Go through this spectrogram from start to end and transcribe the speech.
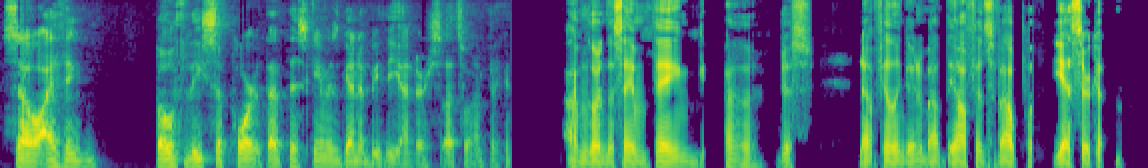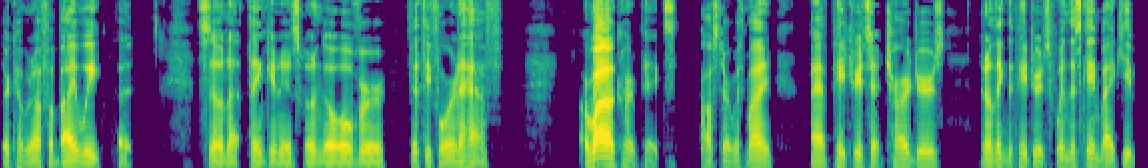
So I think both these support that this game is going to be the under. So that's what I'm picking. I'm going the same thing. Uh, just not feeling good about the offensive output. Yes, they're co- they're coming off a bye week, but still not thinking it's going to go over 54 and a half. Our wild card picks. I'll start with mine. I have Patriots at Chargers. I don't think the Patriots win this game, but I keep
